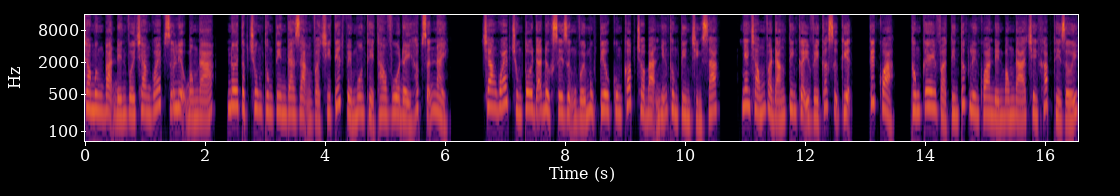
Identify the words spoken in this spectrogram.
Chào mừng bạn đến với trang web dữ liệu bóng đá, nơi tập trung thông tin đa dạng và chi tiết về môn thể thao vua đầy hấp dẫn này. Trang web chúng tôi đã được xây dựng với mục tiêu cung cấp cho bạn những thông tin chính xác, nhanh chóng và đáng tin cậy về các sự kiện, kết quả, thống kê và tin tức liên quan đến bóng đá trên khắp thế giới.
